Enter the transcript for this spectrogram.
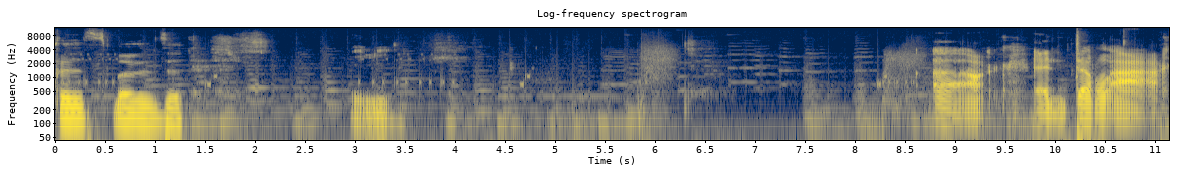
first moment. Arc and double arc.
